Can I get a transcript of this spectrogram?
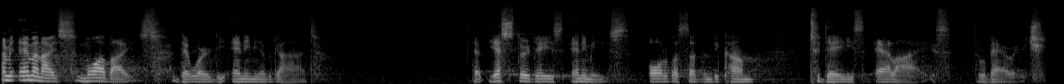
I mean, Ammonites, Moabites, they were the enemy of God. That yesterday's enemies all of a sudden become today's allies through marriage.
